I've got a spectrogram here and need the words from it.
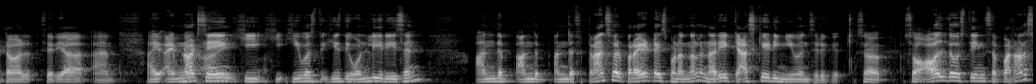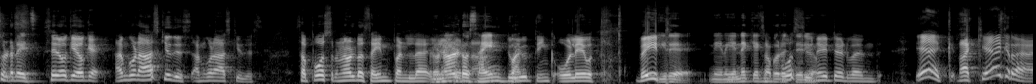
at all சரியா um, I, i'm not saying he, he he was the, he's the only reason அந்த அந்த அந்த ட்ரான்ஸ்ஃபர் ப்ரையரைஸ் பண்ணதுனால நிறைய கேஸ்கேடிங் ஈவெண்ட்ஸ் இருக்கு. So so all those things அப்போ நான் சொல்கிறேன் சரி okay okay I'm gonna ask you this I'm gonna ask you this suppose Ronaldo sign பண்ணல Ronaldo sign do you think Ole wait இரு நீ எனக்கு என்ன கேட்க தெரியும். யுனைடெட் வந்து ஏ நான் கேக்குறேன்.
